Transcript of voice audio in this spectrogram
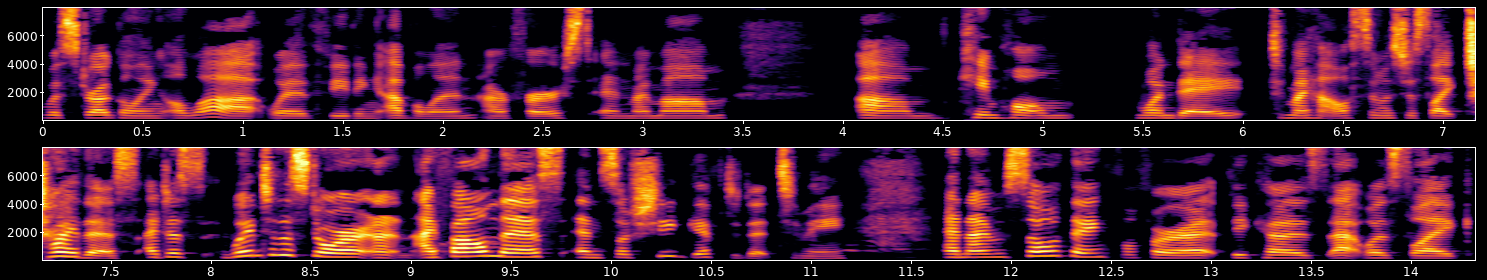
was struggling a lot with feeding Evelyn, our first, and my mom um, came home one day to my house and was just like, try this. I just went to the store and I found this. And so she gifted it to me. And I'm so thankful for it because that was like,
